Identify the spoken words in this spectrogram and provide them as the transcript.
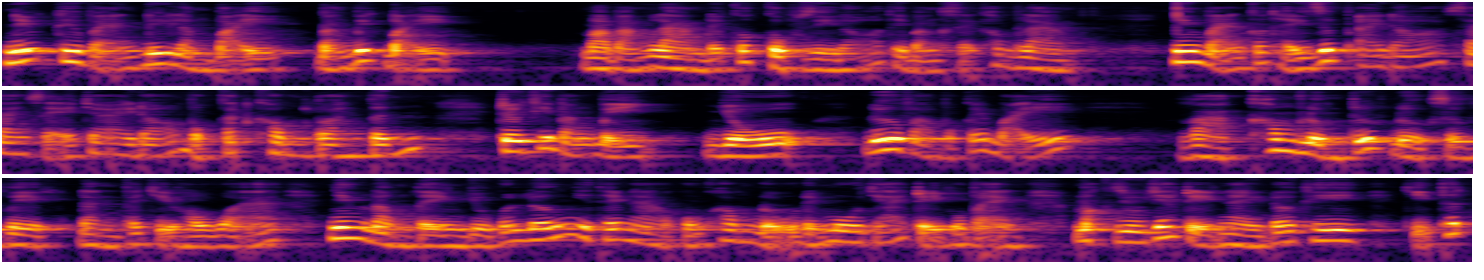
Nếu kêu bạn đi làm bậy, bạn biết bậy mà bạn làm để có cục gì đó thì bạn sẽ không làm. Nhưng bạn có thể giúp ai đó, san sẻ cho ai đó một cách không toan tính. Trừ khi bạn bị dụ đưa vào một cái bẫy và không lường trước được sự việc đành phải chịu hậu quả. Nhưng đồng tiền dù có lớn như thế nào cũng không đủ để mua giá trị của bạn. Mặc dù giá trị này đôi khi chỉ thích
